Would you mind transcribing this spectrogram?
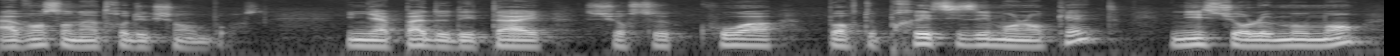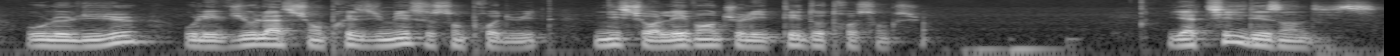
avant son introduction en bourse. Il n'y a pas de détails sur ce quoi porte précisément l'enquête, ni sur le moment ou le lieu où les violations présumées se sont produites, ni sur l'éventualité d'autres sanctions. Y a-t-il des indices?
